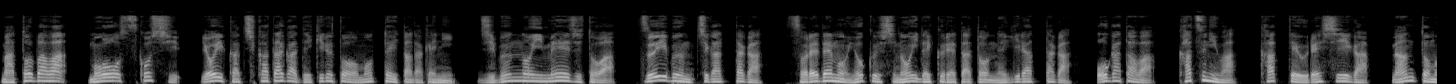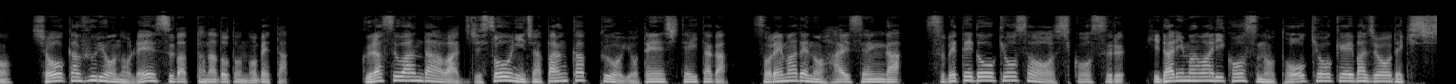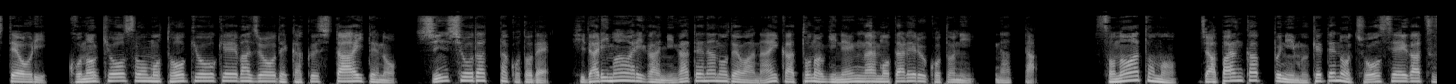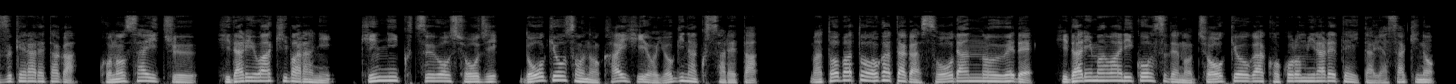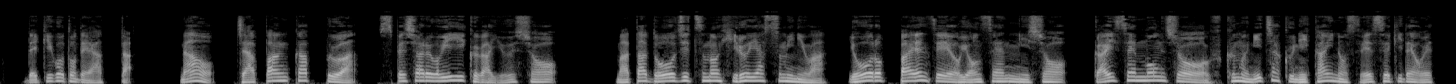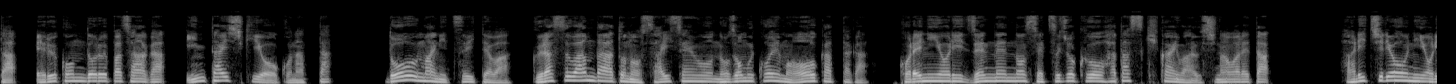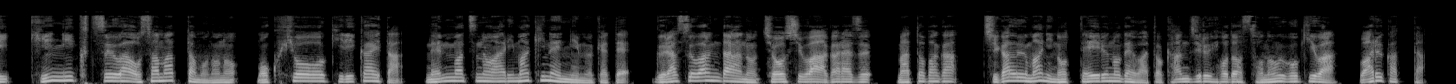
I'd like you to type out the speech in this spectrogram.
的場は、もう少し良い勝ち方ができると思っていただけに、自分のイメージとは随分違ったが、それでもよくしのいでくれたとねぎらったが、尾形は、勝つには、勝って嬉しいが、なんとも、消化不良のレースだったなどと述べた。グラスワンダーは自走にジャパンカップを予定していたが、それまでの敗戦が、すべて同競争を施行する、左回りコースの東京競馬場で騎士しており、この競争も東京競馬場で隠した相手の新章だったことで、左回りが苦手なのではないかとの疑念が持たれることになった。その後も、ジャパンカップに向けての調整が続けられたが、この最中、左脇腹に筋肉痛を生じ、同競争の回避を余儀なくされた。的場と尾形が相談の上で、左回りコースでの調教が試みられていた矢先の出来事であった。なお、ジャパンカップは、スペシャルウィークが優勝。また同日の昼休みには、ヨーロッパ遠征を4戦2勝、外専門賞を含む2着2回の成績で終えた、エルコンドルパサーが引退式を行った。同馬については、グラスワンダーとの再戦を望む声も多かったが、これにより前年の雪辱を果たす機会は失われた。針治療により筋肉痛は収まったものの、目標を切り替えた年末の有馬記念に向けて、グラスワンダーの調子は上がらず、的場が違う馬に乗っているのではと感じるほどその動きは悪かった。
